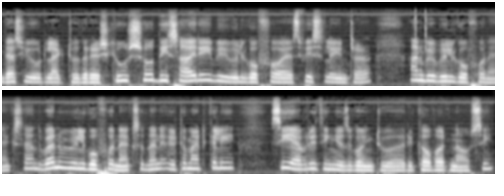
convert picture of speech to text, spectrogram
that you would like to the rescue. So this ID we will go for especially enter and we will go for next. And when we will go for next then automatically see everything is going to uh, recover now see?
